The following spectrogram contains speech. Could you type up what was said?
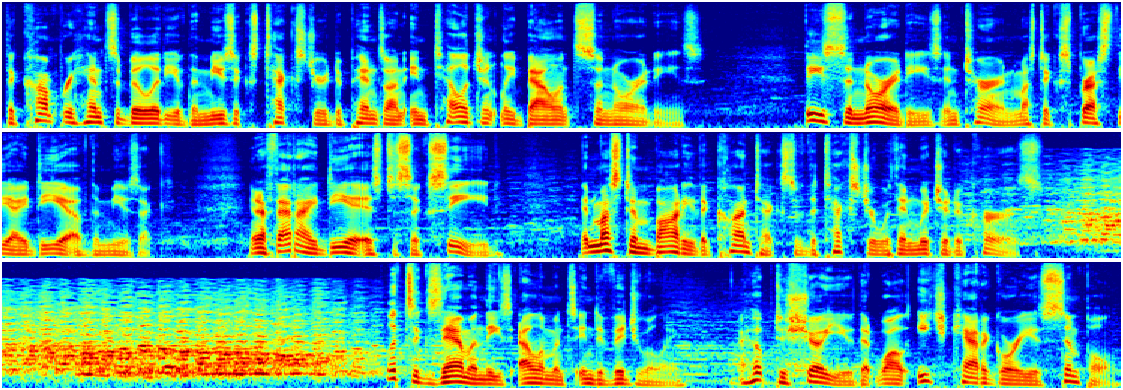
the comprehensibility of the music's texture depends on intelligently balanced sonorities. These sonorities, in turn, must express the idea of the music, and if that idea is to succeed, it must embody the context of the texture within which it occurs. Let's examine these elements individually. I hope to show you that while each category is simple,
